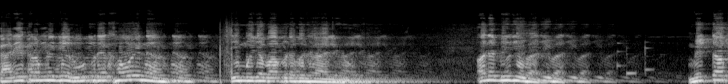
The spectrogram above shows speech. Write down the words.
કાર્યક્રમની જે રૂપરેખા હોય ને એ મુજબ આપણે બધા હાલે અને બીજી વાત મીટઅપ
